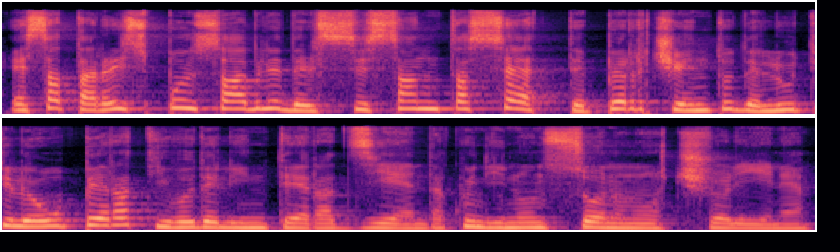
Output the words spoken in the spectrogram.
è stata responsabile del 67% dell'utile operativo dell'intera azienda, quindi non sono noccioline.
